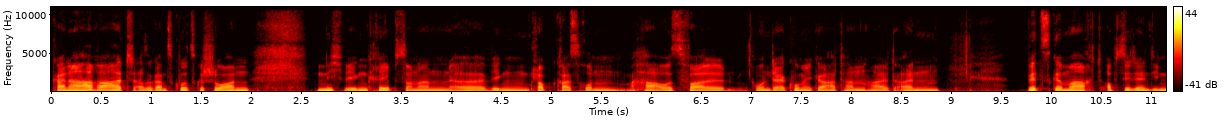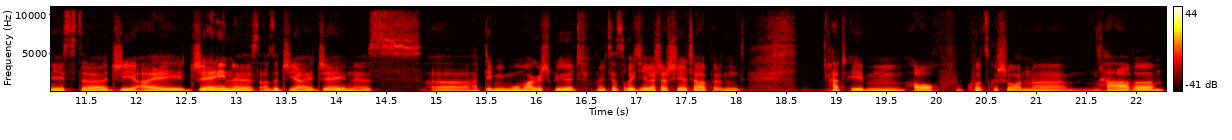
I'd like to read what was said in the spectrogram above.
keine Haare hat, also ganz kurz geschoren, nicht wegen Krebs, sondern äh, wegen kloppkreisrunden Haarausfall. Und der Komiker hat dann halt einen Witz gemacht, ob sie denn die nächste G.I. Jane ist. Also G.I. Jane ist, äh, hat Demi Moore mal gespielt, wenn ich das so richtig recherchiert habe und hat eben auch kurz geschorene Haare.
